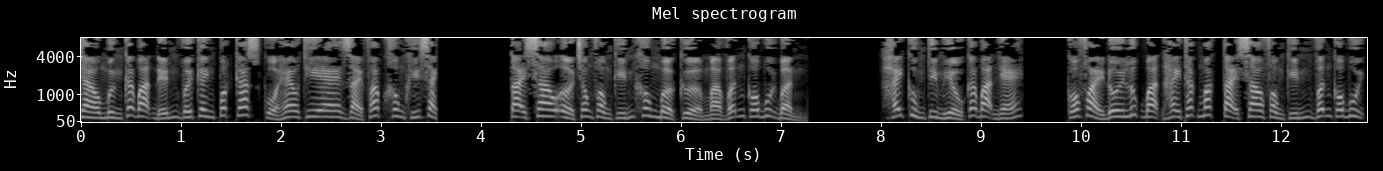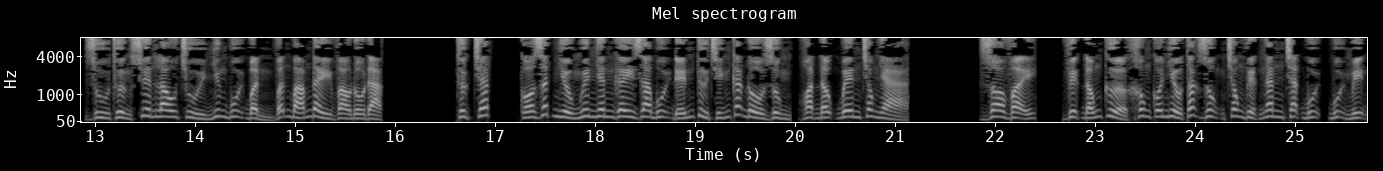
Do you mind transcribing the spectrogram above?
Chào mừng các bạn đến với kênh podcast của Healthy Air giải pháp không khí sạch. Tại sao ở trong phòng kín không mở cửa mà vẫn có bụi bẩn? Hãy cùng tìm hiểu các bạn nhé. Có phải đôi lúc bạn hay thắc mắc tại sao phòng kín vẫn có bụi, dù thường xuyên lau chùi nhưng bụi bẩn vẫn bám đầy vào đồ đạc? Thực chất, có rất nhiều nguyên nhân gây ra bụi đến từ chính các đồ dùng, hoạt động bên trong nhà. Do vậy, việc đóng cửa không có nhiều tác dụng trong việc ngăn chặn bụi, bụi mịn.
